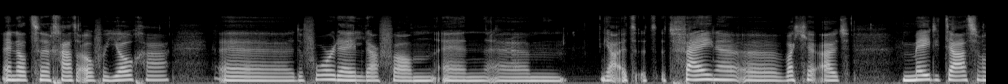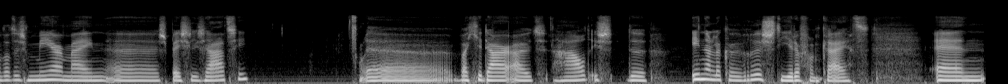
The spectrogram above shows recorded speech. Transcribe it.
En dat gaat over yoga, de voordelen daarvan en um, ja, het, het, het fijne wat je uit meditatie, want dat is meer mijn specialisatie. wat je daaruit haalt is de innerlijke rust die je ervan krijgt. En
